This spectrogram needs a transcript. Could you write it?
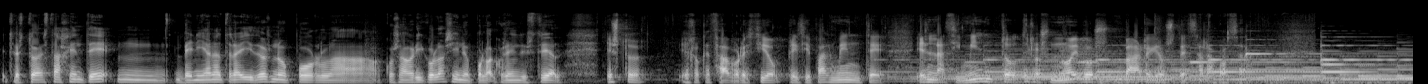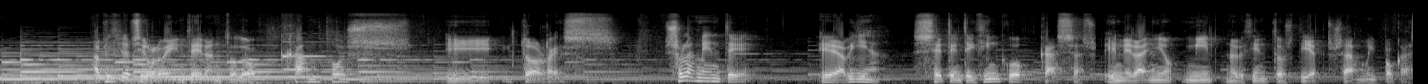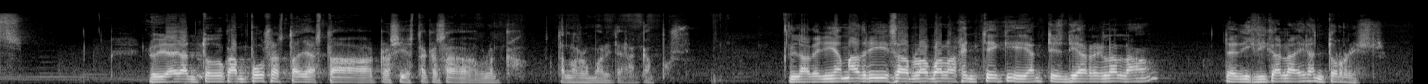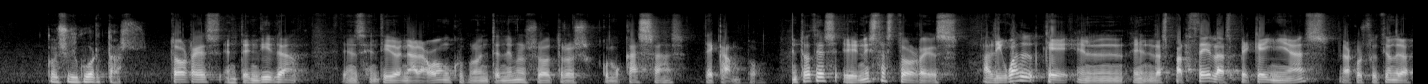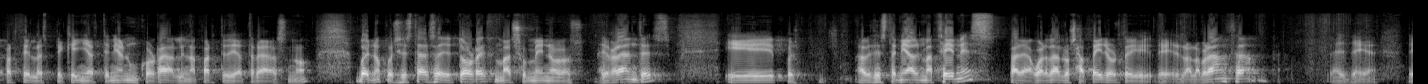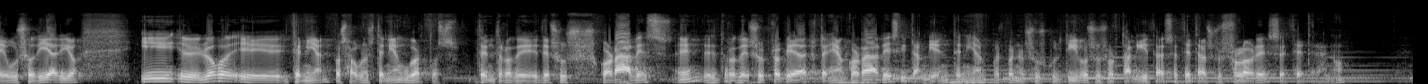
Entonces toda esta gente mmm, venían atraídos no por la cosa agrícola sino por la cosa industrial. Esto es lo que favoreció principalmente el nacimiento de los nuevos barrios de Zaragoza. A principios del siglo XX eran todo campos y torres Solamente eh, había 75 casas en el año 1910, o sea, muy pocas. No, ya eran todo campos hasta ya está casi esta Casa Blanca, hasta la Romarita eran campos. En la avenida Madrid hablaba la gente que antes de arreglarla, de edificarla, eran torres, con sus huertas. Torres entendida en sentido en Aragón, como lo entendemos nosotros, como casas de campo. Entonces, en estas torres, al igual que en, las parcelas pequeñas, la construcción de las parcelas pequeñas tenían un corral en la parte de atrás, ¿no? Bueno, pues estas eh, torres, más o menos grandes, eh, pues a veces tenían almacenes para guardar los aperos de, la labranza, de, uso diario, y eh, luego eh, tenían, pues algunos tenían huertos dentro de, de sus corrales, ¿eh? dentro de sus propiedades tenían corrales y también tenían pues, bueno, sus cultivos, sus hortalizas, etcétera, sus flores, etcétera, ¿no?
